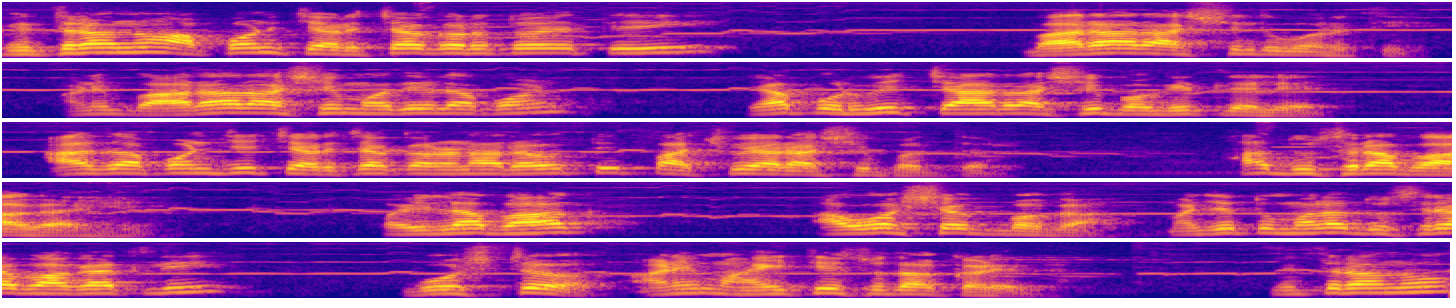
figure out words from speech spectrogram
मित्रांनो आपण चर्चा करतोय ती बारा राशींवरती. आणि बारा राशीमधील आपण यापूर्वी चार राशी बघितलेले आहेत. आज आपण जी चर्चा करणार आहोत ती पाचव्या राशीबद्दल. हा दुसरा भाग आहे. पहिला भाग आवश्यक बघा. म्हणजे तुम्हाला दुसऱ्या भागातली गोष्ट आणि माहितीसुद्धा कळेल. मित्रांनो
